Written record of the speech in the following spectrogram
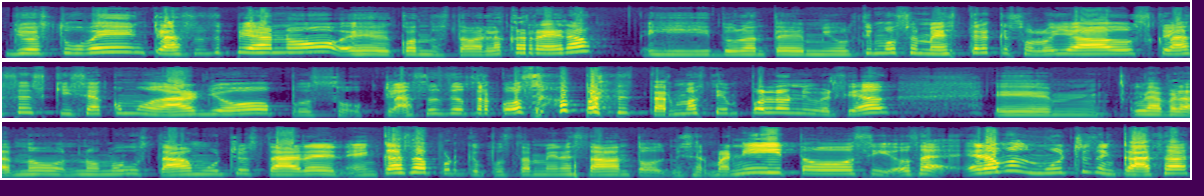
yo estuve en clases de piano eh, cuando estaba en la carrera y durante mi último semestre, que solo llevaba dos clases, quise acomodar yo pues clases de otra cosa para estar más tiempo en la universidad. Em, la verdad no, no me gustaba mucho estar en, casa porque pues también estaban todos mis hermanitos y, o sea, éramos muchos en casa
